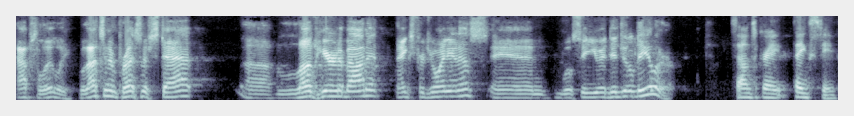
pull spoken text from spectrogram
Absolutely. Well that's an impressive stat uh, love hearing about it. Thanks for joining us and we'll see you at digital dealer. Sounds great. Thanks steve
